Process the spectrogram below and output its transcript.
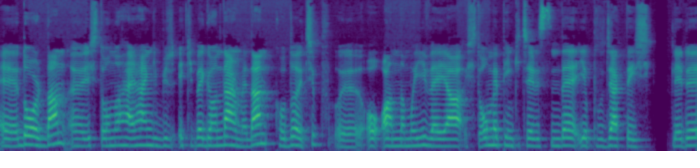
Ee, doğrudan e, işte onu herhangi bir ekibe göndermeden kodu açıp o anlamayı veya işte o mapping içerisinde yapılacak değişik değişiklikleri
